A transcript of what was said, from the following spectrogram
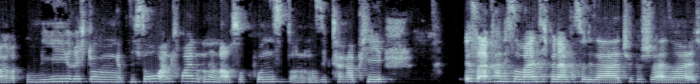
Eurythmie-Richtungen jetzt nicht so anfreunden und auch so Kunst- und Musiktherapie ist einfach nicht so meins. Ich bin einfach so dieser typische, also ich,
